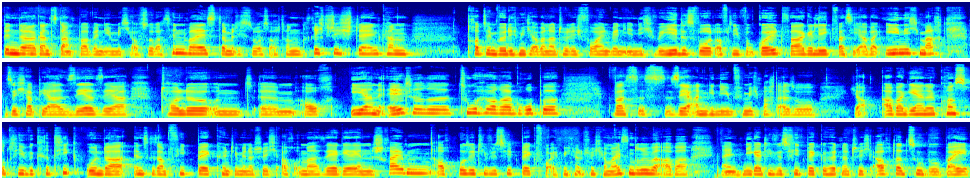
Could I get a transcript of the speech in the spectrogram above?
bin da ganz dankbar, wenn ihr mich auf sowas hinweist, damit ich sowas auch dann richtig stellen kann. Trotzdem würde ich mich aber natürlich freuen, wenn ihr nicht jedes Wort auf die Goldwaage legt, was ihr aber eh nicht macht. Also ich habe ja sehr, sehr tolle und ähm, auch eher eine ältere Zuhörergruppe, was es sehr angenehm für mich macht. Also ja, aber gerne konstruktive Kritik und da insgesamt Feedback könnt ihr mir natürlich auch immer sehr gerne schreiben. Auch positives Feedback freue ich mich natürlich am meisten drüber, aber nein, negatives Feedback gehört natürlich auch dazu, wobei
